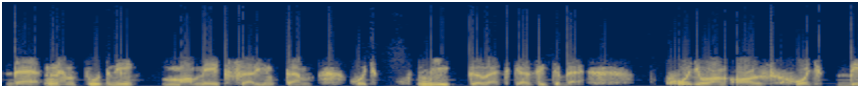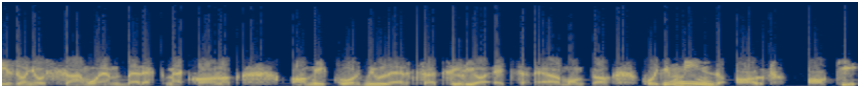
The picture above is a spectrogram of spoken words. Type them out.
de nem tudni ma még szerintem, hogy mi következik be. Hogy van az, hogy bizonyos számú emberek meghalnak, amikor Müller Cecilia egyszer elmondta, hogy mind az, aki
